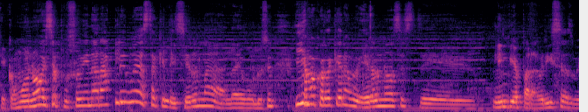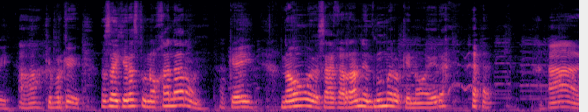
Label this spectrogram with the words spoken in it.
que cómo no. Y se puso bien aracle, güey, hasta que le hicieron la, la devolución. Y ya me acordé que eran, eran unos, este, limpia parabrisas, güey. Ajá. Que porque, o sea, dijeras tú, no jalaron, ok. No, güey, o sea, agarraron el número que no era. Ah,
